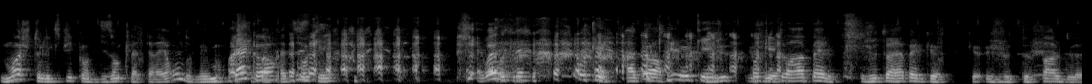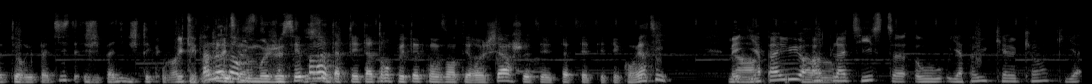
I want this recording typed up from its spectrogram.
Moi, je te l'explique en te disant que la Terre est ronde, mais moi, je suis D'accord, pas ok. Eh ouais, ok. Ok, attends. Ok, ok, Je, te rappelle, je te rappelle que, que je te parle de la théorie platiste. J'ai pas dit que j'étais convaincu. Mais t'es Ah non, non, mais moi je sais pas. T'as peut-être, attends, peut-être qu'en faisant tes recherches, t'as peut-être été converti. Mais il n'y a pas eu pas un platiste où il n'y a pas eu quelqu'un qui a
